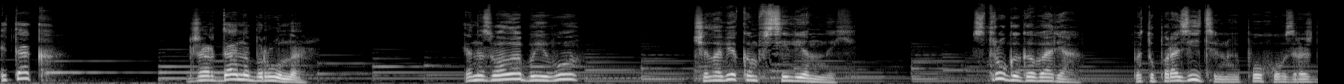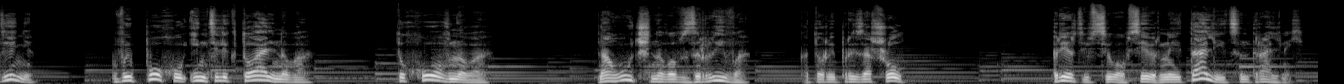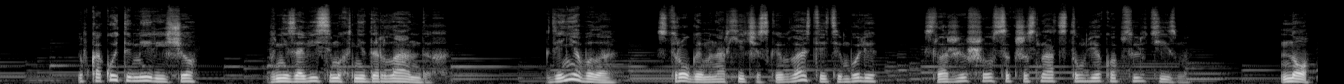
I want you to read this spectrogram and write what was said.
Итак, Джордано Бруно. Я назвала бы его человеком Вселенной. Строго говоря, в эту поразительную эпоху Возрождения, в эпоху интеллектуального, духовного, научного взрыва, который произошел прежде всего в Северной Италии, Центральной, но в какой-то мере еще в независимых Нидерландах, где не было строгой монархической власти и тем более сложившегося к XVI веку абсолютизма. Но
